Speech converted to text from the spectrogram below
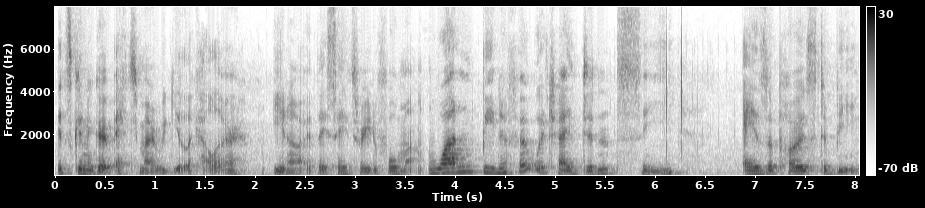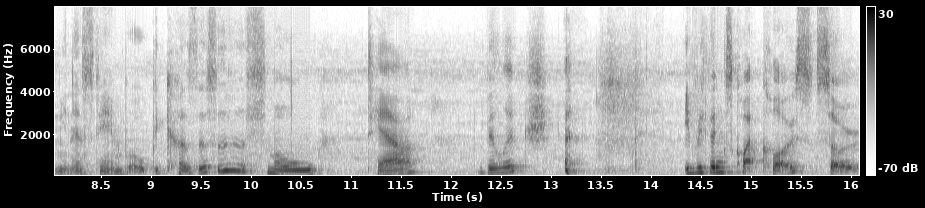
It's going to go back to my regular colour you know, they say three to four months. One benefit which I didn't see as opposed to being in Istanbul, because this is a small town, village, everything's quite close. So,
